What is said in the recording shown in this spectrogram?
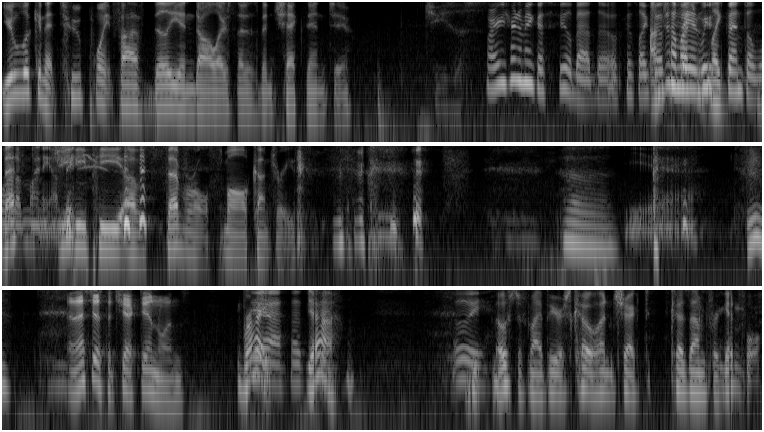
you're looking at 2.5 billion dollars that has been checked into Jesus. Why are you trying to make us feel bad though? Because like that's just how much we've like, spent a lot that's of money the on beer. gdp of several small countries Uh, Yeah. And that's just the checked in ones. right Yeah, that's yeah true. Most of my beers go unchecked because I'm forgetful.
